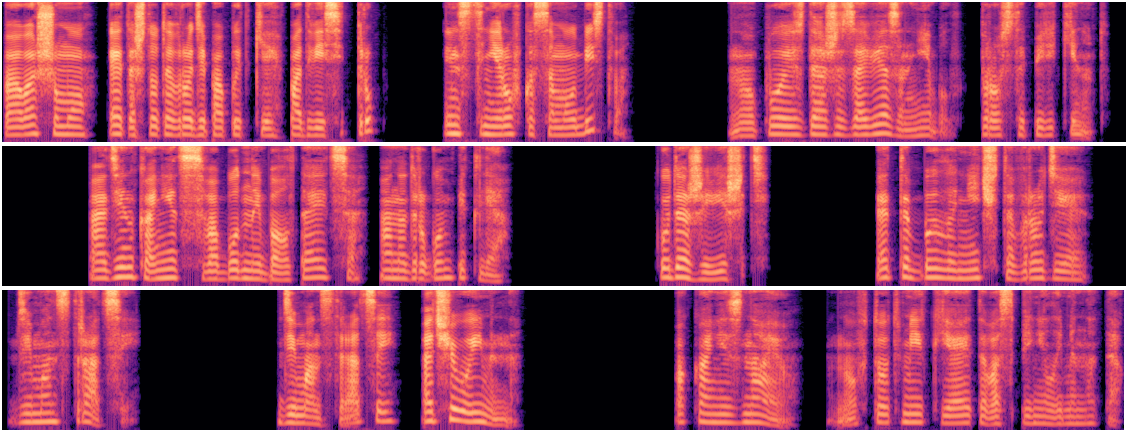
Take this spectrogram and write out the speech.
По-вашему, это что-то вроде попытки подвесить труп? Инсценировка самоубийства? Но пояс даже завязан не был, просто перекинут. Один конец свободный болтается, а на другом петля. Куда же вешать? Это было нечто вроде демонстрации. Демонстрации? А чего именно? Пока не знаю, но в тот миг я это воспринял именно так.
